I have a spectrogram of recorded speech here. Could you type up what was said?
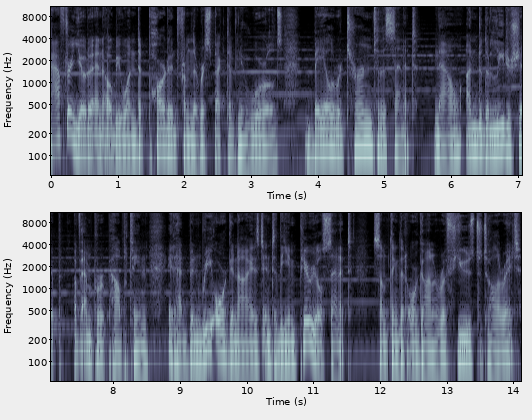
After Yoda and Obi Wan departed from their respective new worlds, Bail returned to the Senate now, under the leadership of Emperor Palpatine, it had been reorganized into the Imperial Senate, something that Organa refused to tolerate.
